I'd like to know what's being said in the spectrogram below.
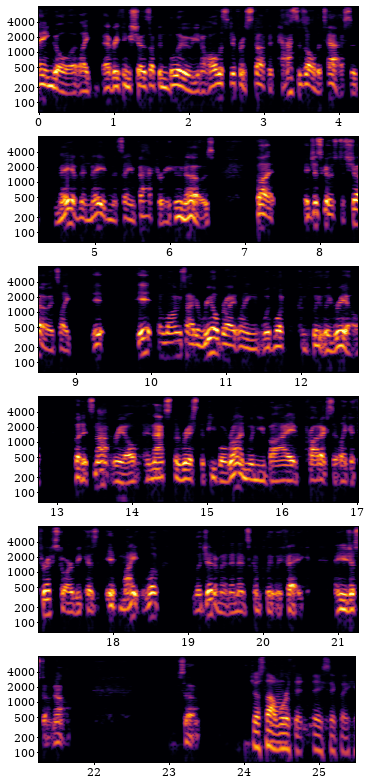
angle, like everything shows up in blue, you know, all this different stuff. It passes all the tests. It may have been made in the same factory. Who knows? But it just goes to show it's like it it alongside a real Breitling would look completely real, but it's not real, and that's the risk that people run when you buy products at like a thrift store because it might look legitimate and it's completely fake, and you just don't know. So, just not worth it, basically.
